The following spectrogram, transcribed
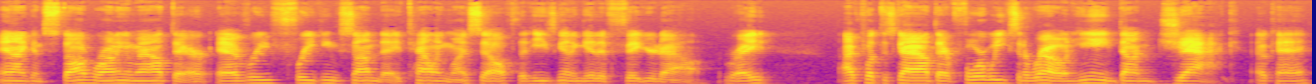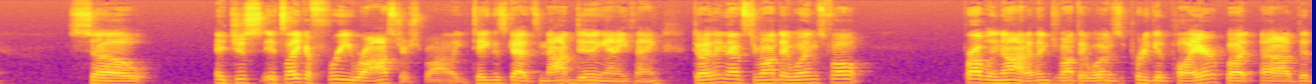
and I can stop running him out there every freaking Sunday telling myself that he's going to get it figured out, right? I've put this guy out there four weeks in a row and he ain't done jack, okay? So it just, it's like a free roster spot. Like, you take this guy that's not doing anything. Do I think that's Javonte Williams' fault? Probably not. I think Javonte Williams is a pretty good player, but uh, the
